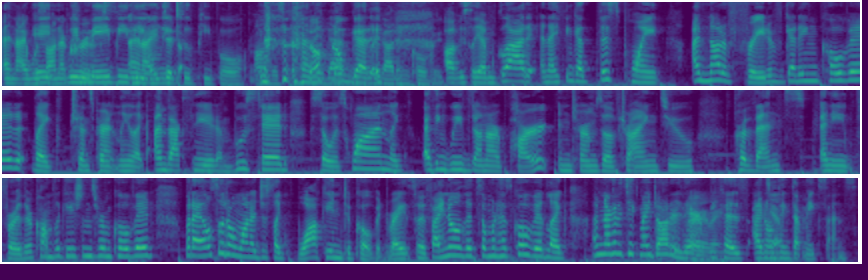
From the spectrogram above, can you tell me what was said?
and I was It- on a we cruise. We may be the and only did- two people on this planet that get it. got in COVID. Obviously, I'm glad. And I think at this point, I'm not afraid of getting COVID. Like, transparently, like, I'm vaccinated, I'm boosted, so is Juan. Like, I think we've done our part in terms of trying to prevent any further complications from COVID. But I also don't want to just like walk into COVID, right? So if I know that someone has COVID, like, I'm not going to take my daughter there Right, right. because I don't Yeah. think that makes sense.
